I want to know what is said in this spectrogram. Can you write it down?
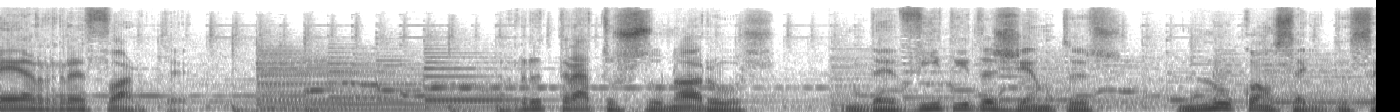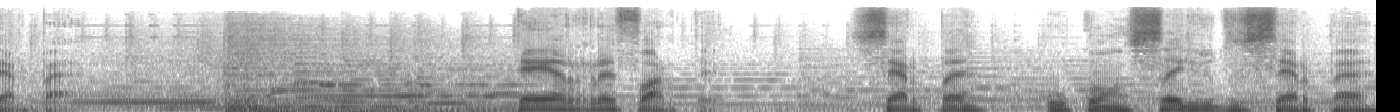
Terra Forte. Retratos sonoros da vida e das gentes no Conselho de Serpa. Terra Forte. Serpa, o Conselho de Serpa,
